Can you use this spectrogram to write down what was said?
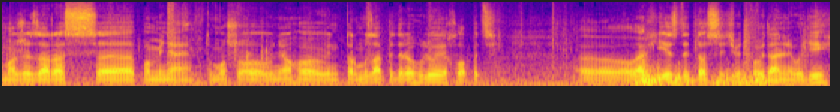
Може зараз е, поміняємо, тому що у нього він тормоза підрегулює, хлопець. Е, Олег їздить, досить відповідальний водій.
